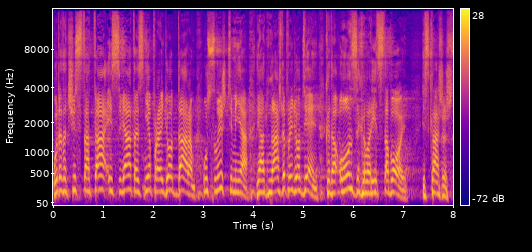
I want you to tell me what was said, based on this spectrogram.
Вот эта чистота и святость не пройдет даром. Услышьте меня, и однажды придет день, когда Он заговорит с тобой и скажешь,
